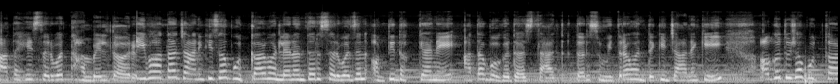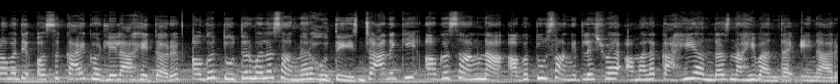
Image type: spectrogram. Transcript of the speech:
आता हे सर्व थांबेल तर. तेव्हा आता जानकीचा भूतकाळ म्हटल्यानंतर सर्वजण अगदी धक्क्याने आता बघत असतात. तर सुमित्रा म्हणते की जानकी अगं तुझ्या भूतकाळामध्ये असं काय घडलेलं आहे तर? अगं तू तर मला सांगणार होतीस. जानकी अगं सांग ना. अगं तू सांगितल्याशिवाय आम्हाला काही अंदाज नाही बांधता येणार.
